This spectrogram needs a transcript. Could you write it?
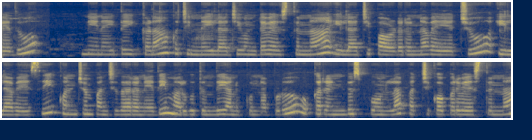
లేదు. నేనైతే ఇక్కడ ఒక చిన్న ఇలాచీ ఉంటే వేస్తున్నా. ఇలాచీ పౌడర్ ఉన్న వేయచ్చు. ఇలా వేసి కొంచెం పంచదార అనేది మరుగుతుంది అనుకున్నప్పుడు ఒక రెండు స్పూన్ల పచ్చి కొబ్బరి వేస్తున్నా.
